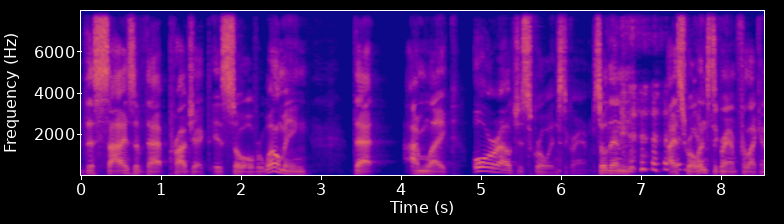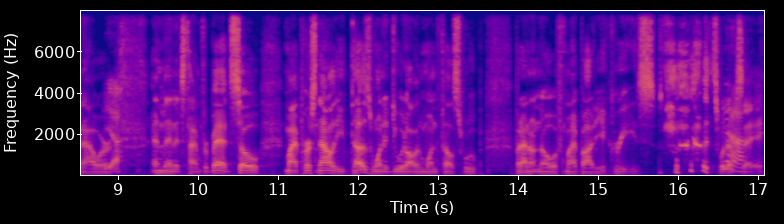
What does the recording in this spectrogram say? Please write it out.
the size of that project is so overwhelming that I'm like, or I'll just scroll Instagram. So then I scroll Instagram for like an hour Yeah. and then it's time for bed. So my personality does want to do it all in one fell swoop, but I don't know if my body agrees. That's what I'm saying.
